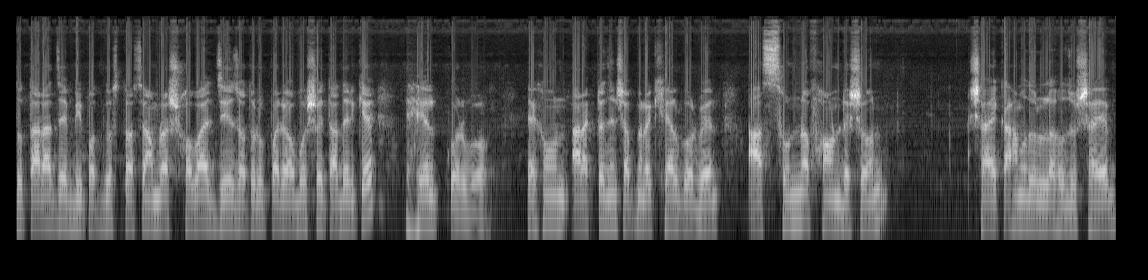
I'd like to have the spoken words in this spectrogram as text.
তো তারা যে বিপদগ্রস্ত আছে, আমরা সবাই যে যতটুক পারি অবশ্যই তাদেরকে হেল্প করব। এখন আর একটা জিনিস আপনারা খেয়াল করবেন, আজ সন্না ফাউন্ডেশন শায়েক আহমদুল্লাহ হুজুর সাহেব,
